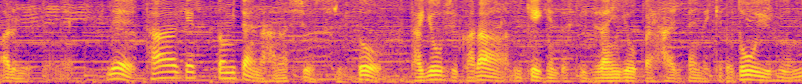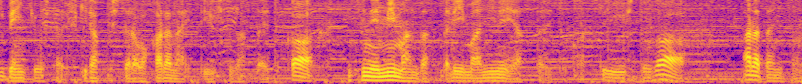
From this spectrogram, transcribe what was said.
あるんですよね。で、ターゲットみたいな話をすると、他業種から未経験としてデザイン業界入りたいんだけどどういう風に勉強したりスキルアップしたらわからないっていう人だったりとか1年未満だったり、まあ、2年やったりとかっていう人が新たにその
